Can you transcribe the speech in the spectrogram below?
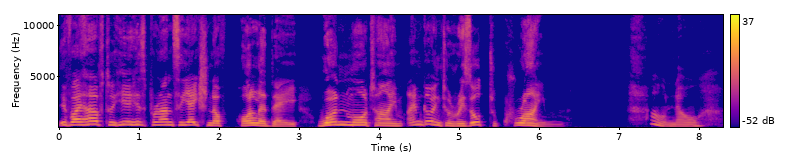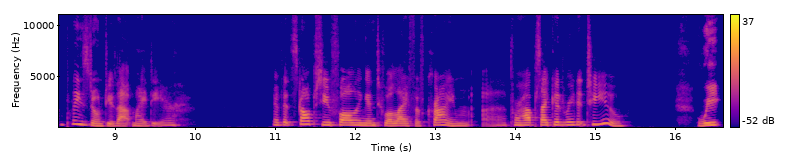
If I have to hear his pronunciation of holiday one more time, I'm going to resort to crime. Oh no, please don't do that, my dear. If it stops you falling into a life of crime, uh, perhaps I could read it to you. We,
